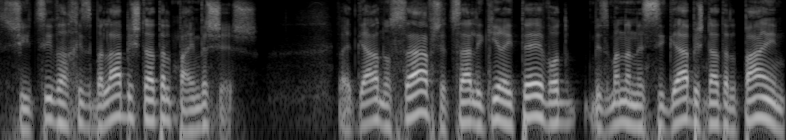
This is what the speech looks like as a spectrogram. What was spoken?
שהציב החיזבאללה בשנת 2006. והאתגר הנוסף, שצה"ל הכיר היטב עוד בזמן הנסיגה בשנת 2000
